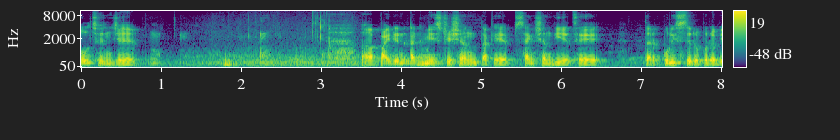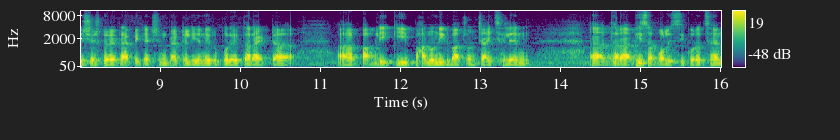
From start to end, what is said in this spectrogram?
বলছেন যে বাইডেন অ্যাডমিনিস্ট্রেশন তাকে স্যাংশন দিয়েছে তার পুলিশের উপরে, বিশেষ করে র্যাপিড অ্যাকশন ব্যাটালিয়নের উপরে তারা একটা পাবলিকই ভালো নির্বাচন চাইছিলেন। তারা ভিসা পলিসি করেছেন।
